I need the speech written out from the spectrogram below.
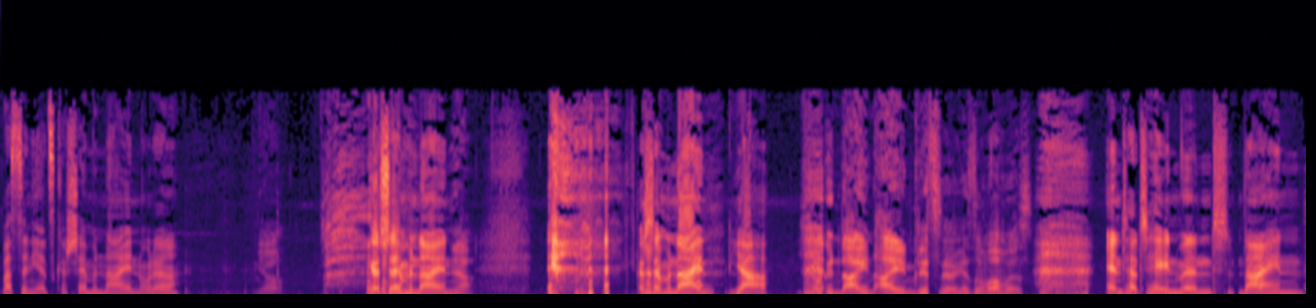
Was denn jetzt? Kaschemme nein, oder? Ja. Nein. ja. Nein? Ja. Ich logge nein ein. Jetzt, jetzt so machen wir es. Entertainment nein.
